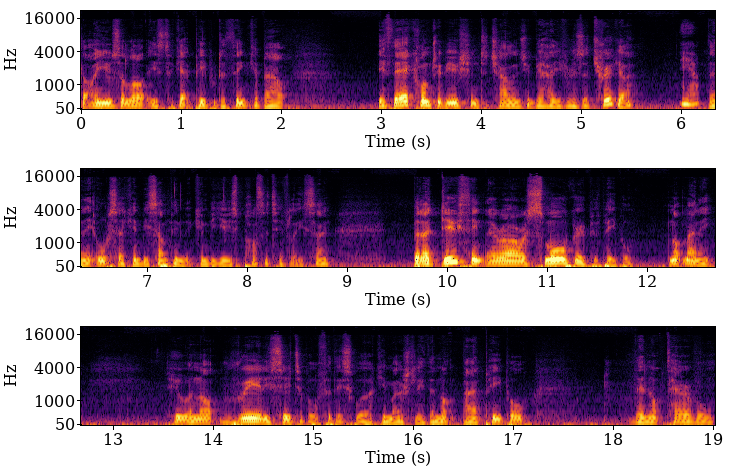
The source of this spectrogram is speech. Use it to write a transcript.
that I use a lot is to get people to think about if their contribution to challenging behaviour is a trigger, Yeah. then it also can be something that can be used positively. So, but I do think there are a small group of people, not many, who are not really suitable for this work emotionally. They're not bad people. They're not terrible.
